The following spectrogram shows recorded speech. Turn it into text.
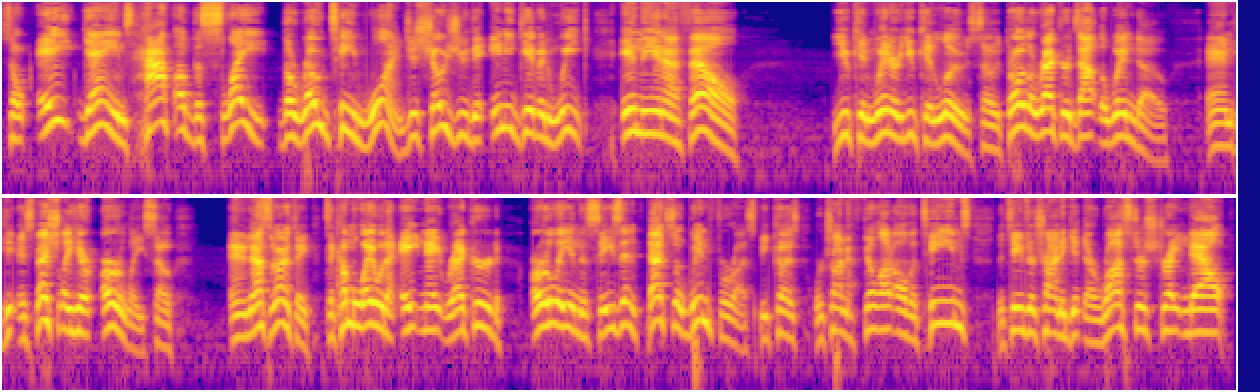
So eight games, half of the slate, the road team won. Just shows you that any given week in the NFL, you can win or you can lose. So throw the records out the window, and especially here early. So, and that's another thing to come away with an eight and eight record early in the season, that's a win for us because we're trying to fill out all the teams. The teams are trying to get their roster straightened out.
